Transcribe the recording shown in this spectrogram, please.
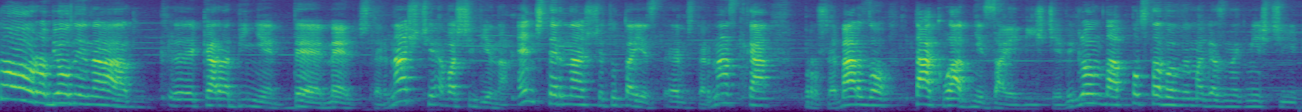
no, robiony na e, karabinie DMR-14, a właściwie na N14, tutaj jest M14, proszę bardzo, tak ładnie zajebiście wygląda. Podstawowy magazynek mieści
